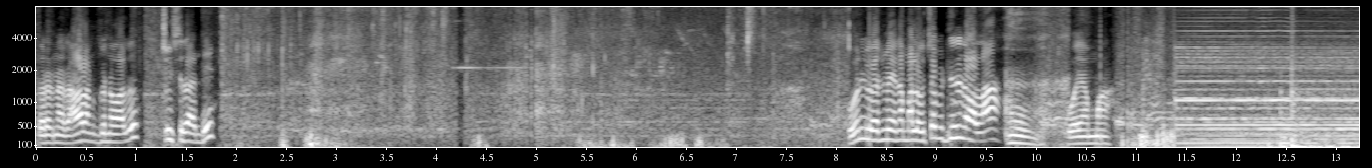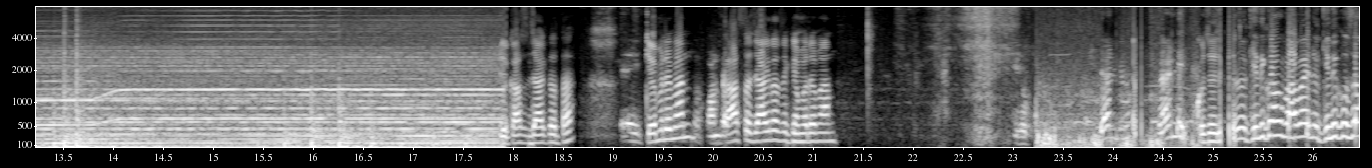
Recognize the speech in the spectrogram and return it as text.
ఎవరైనా రావాలనుకున్న వాళ్ళు చూసి రండి. ఓన్లీ వన్ వేనా మళ్ళీ వచ్చి రావాలా పోయమ్మా. ఇది కాస్త జాగ్రత్త. కెమెరామ్యాన్ కాస్త జాగ్రత్త కెమెరామ్యాన్. రండి. కొంచెం నువ్వు కిందికి బాబాయ్ నువ్వు కిందికి కూసా.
